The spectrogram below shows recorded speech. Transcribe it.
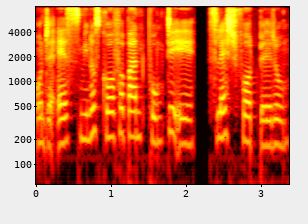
unter s-chorverband.de slash Fortbildung.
